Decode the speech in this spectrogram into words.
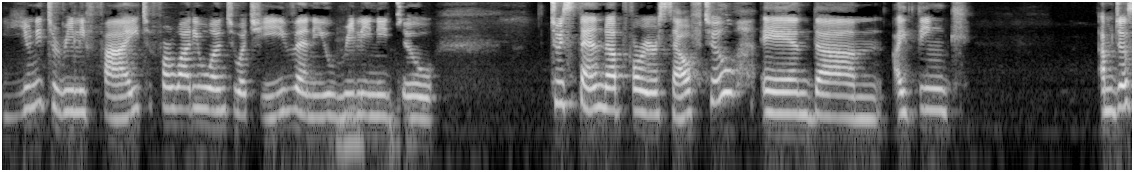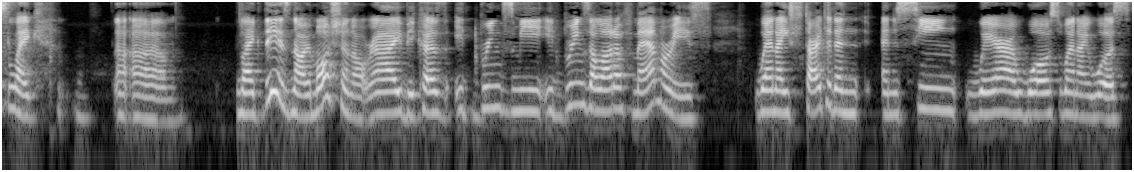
you need to really fight for what you want to achieve and you mm-hmm. really need to to stand up for yourself too and um, i think i'm just like uh, um, like this now emotional right because it brings me it brings a lot of memories when i started and and seeing where i was when i was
